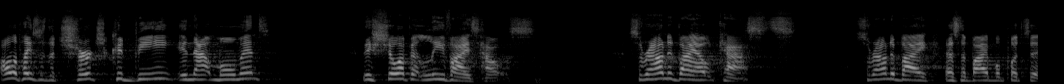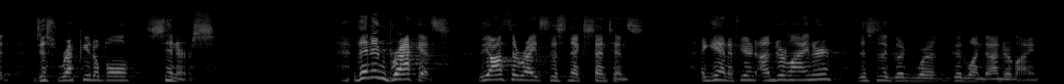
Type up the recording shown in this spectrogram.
all the places the church could be in that moment. They show up at Levi's house, surrounded by outcasts, surrounded by, as the Bible puts it, disreputable sinners. Then in brackets, the author writes this next sentence. Again, if you're an underliner, this is a good, word, good one to underline.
